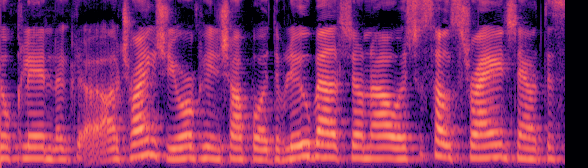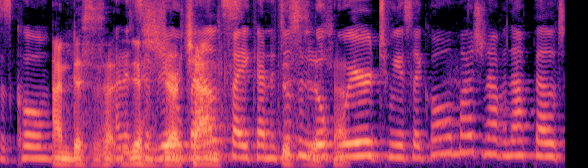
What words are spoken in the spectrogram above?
look, Lynn, like, I'll try and get a European shot, but the blue belt, you don't know. It's just so strange now that this has come. And this is- and this it's is a blue your belt, chance. like, and it This doesn't look weird to me. It's like, oh, imagine having that belt.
